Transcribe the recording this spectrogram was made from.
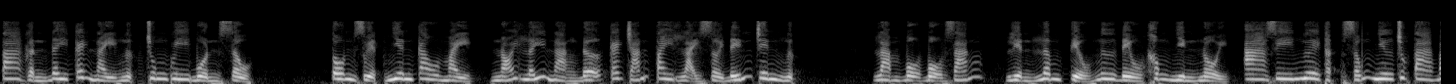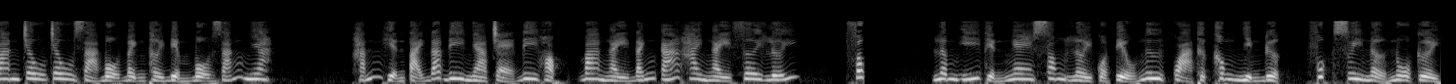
Ta gần đây cái này ngực trung quy buồn sầu. Tôn duyệt nhiên cau mày, nói lấy nàng đỡ cái chán tay lại rời đến trên ngực. Làm bộ bộ dáng, liền lâm tiểu ngư đều không nhìn nổi, a di ngươi thật giống như chúng ta ban châu châu giả bộ bệnh thời điểm bộ dáng nha. Hắn hiện tại đã đi nhà trẻ đi học, ba ngày đánh cá hai ngày phơi lưới. Phốc. Lâm ý thiện nghe xong lời của tiểu ngư quả thực không nhìn được, phúc suy nở nụ cười.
